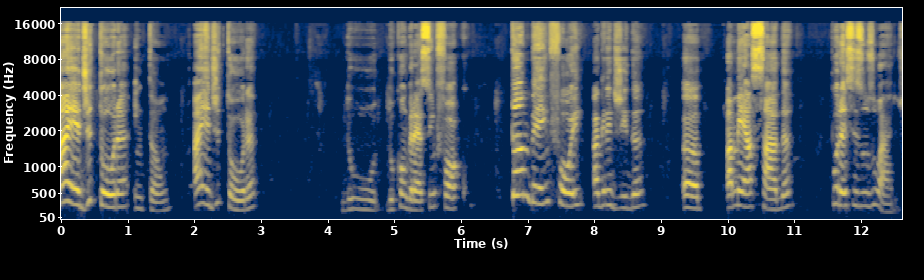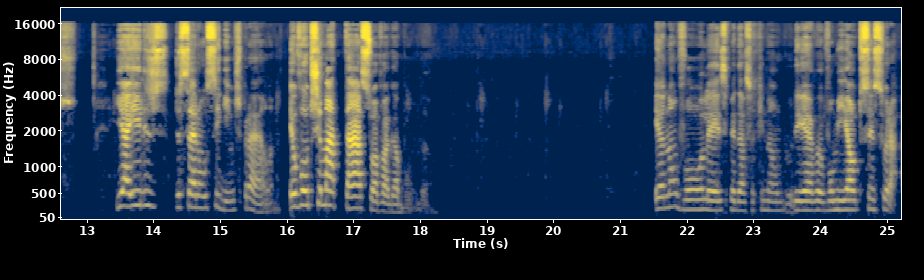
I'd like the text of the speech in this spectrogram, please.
A editora, então, a editora do, do Congresso em Foco também foi agredida uh, ameaçada por esses usuários. E aí eles disseram o seguinte para ela: Eu vou te matar, sua vagabunda. Eu não vou ler esse pedaço aqui, não. Eu vou me autocensurar.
